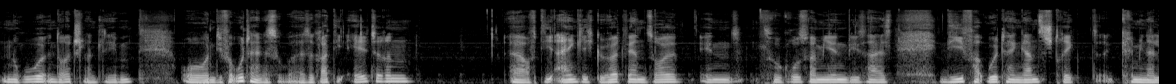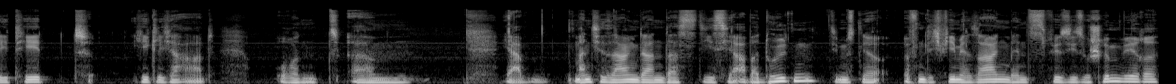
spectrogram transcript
in Ruhe in Deutschland leben. Und die verurteilen es sogar. Also gerade die Älteren, äh, auf die eigentlich gehört werden soll in so Großfamilien, wie es heißt, die verurteilen ganz strikt Kriminalität jeglicher Art. Und ähm, ja, Manche sagen dann, dass die es ja aber dulden. Sie müssten ja öffentlich viel mehr sagen, wenn es für sie so schlimm wäre.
